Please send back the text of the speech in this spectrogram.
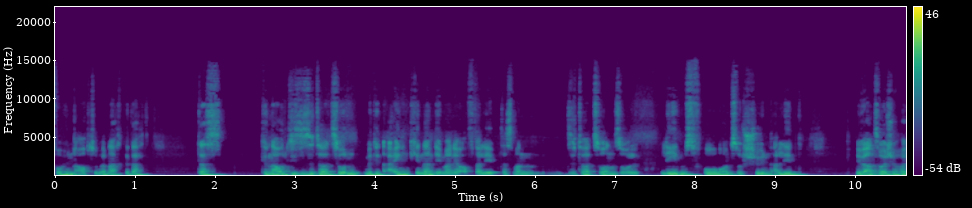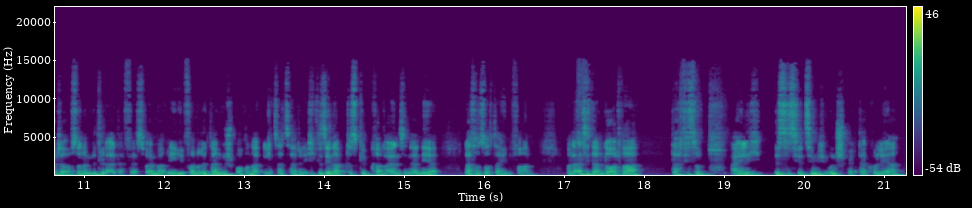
vorhin auch drüber nachgedacht, dass genau diese Situation mit den eigenen Kindern, die man ja oft erlebt, dass man Situationen so lebensfroh und so schön erlebt. Wir waren zum Beispiel heute auf so einem Mittelalterfest, weil Marie von Rittern gesprochen hat in letzter Zeit und ich gesehen habe, das gibt gerade eins in der Nähe, lass uns doch dahin fahren. Und als ich dann dort war, dachte ich so, pff, eigentlich ist es hier ziemlich unspektakulär.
